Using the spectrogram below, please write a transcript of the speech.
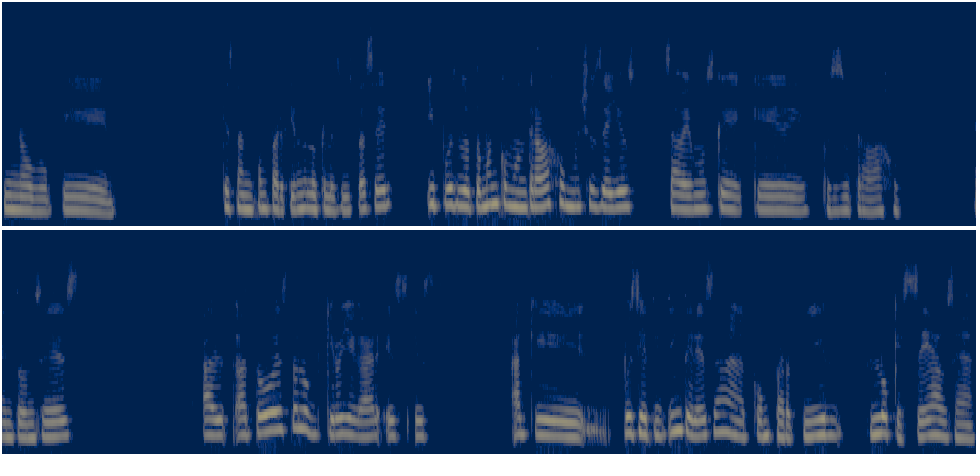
sino que, que están compartiendo lo que les gusta hacer y pues lo toman como un trabajo. Muchos de ellos sabemos que, que pues es su trabajo. Entonces, a, a todo esto lo que quiero llegar es, es a que, pues si a ti te interesa compartir lo que sea, o sea,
